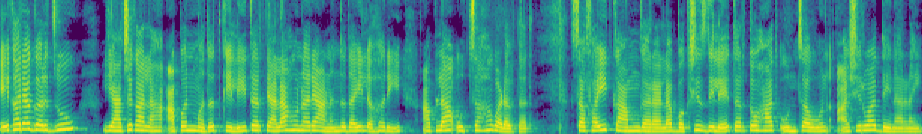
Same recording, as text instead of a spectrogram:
एखाद्या गरजू याचकाला आपण मदत केली तर त्याला होणाऱ्या आनंददायी लहरी आपला उत्साह वाढवतात. सफाई कामगाराला बक्षीस दिले तर तो हात उंचावून आशीर्वाद देणार नाही.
